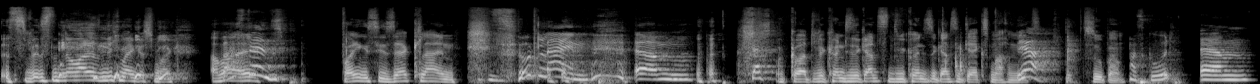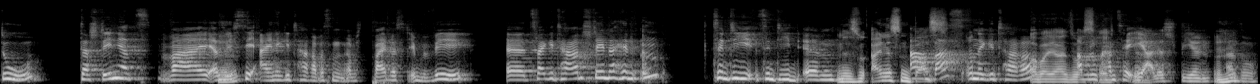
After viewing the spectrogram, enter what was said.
Das ist normalerweise nicht mein Geschmack. Aber Was denn? vor allen Dingen ist sie sehr klein. So klein. ähm, das, Oh Gott, wir können diese ganzen, wir können diese ganzen Gags machen jetzt. ja, Super. was gut. Ähm, du, da stehen jetzt zwei, also Mhm. ich sehe eine Gitarre, aber es sind, glaube ich, zwei, das sich eben bewegt. Äh, zwei Gitarren stehen da hinten. Sind die, sind die, ähm, Das ist- ein ah, ein Bass, Bass und eine Gitarre? aber ja, so aber du kannst ja recht, eh alles spielen. Mhm. Also,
